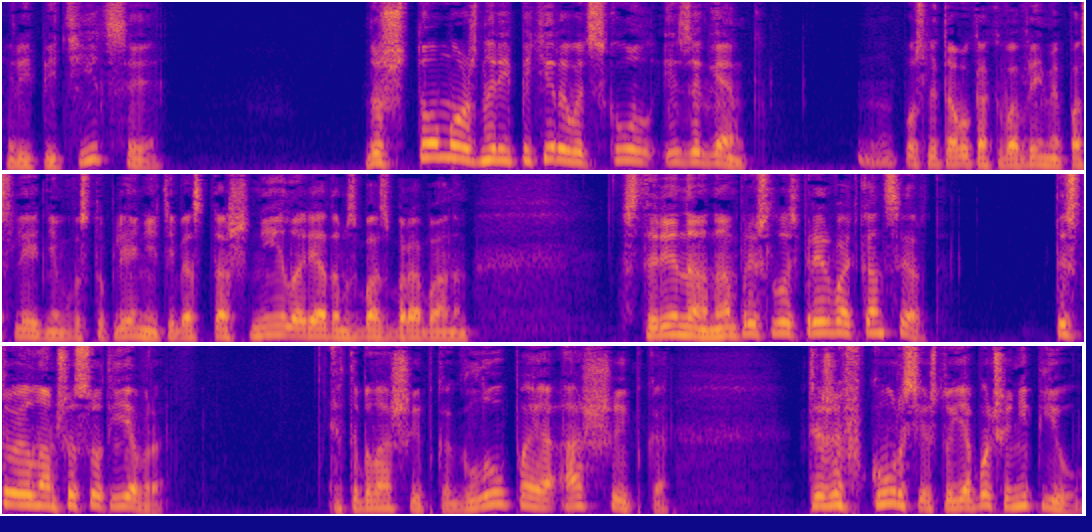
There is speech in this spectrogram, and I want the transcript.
«Репетиции? Да что можно репетировать School is a Gang?» После того, как во время последнего выступления тебя стошнило рядом с бас-барабаном. Старина, нам пришлось прервать концерт. Ты стоил нам 600 евро. Это была ошибка, глупая ошибка. Ты же в курсе, что я больше не пью.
